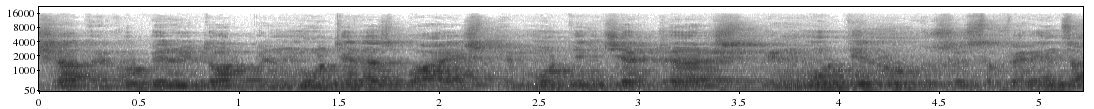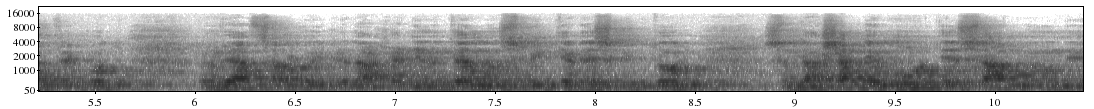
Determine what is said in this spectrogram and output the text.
și l-a trecut biruitor prin multe războaie și prin multe încercări și prin multe lucruri și suferință a trecut în viața lui. Că dacă ne uităm în Sfintele Scripturi, sunt așa de multe salme unde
